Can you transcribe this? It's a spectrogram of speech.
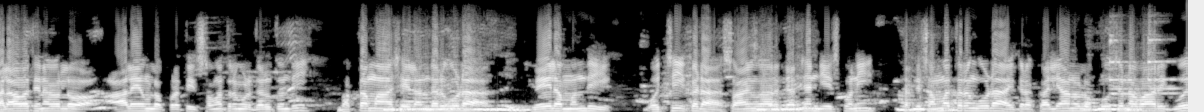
కళావతి నగర్లో ఆలయంలో ప్రతి సంవత్సరం కూడా జరుగుతుంది. భక్త మహాశయులందరూ కూడా వేల మంది వచ్చి ఇక్కడ స్వామివారి దర్శనం చేసుకొని ప్రతి సంవత్సరం కూడా ఇక్కడ కళ్యాణంలో కూర్చున్న వారికి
